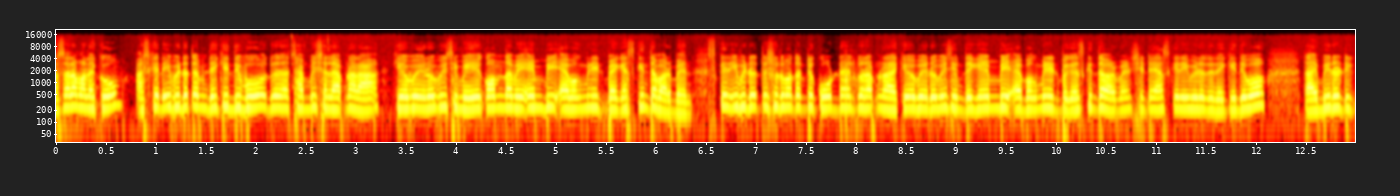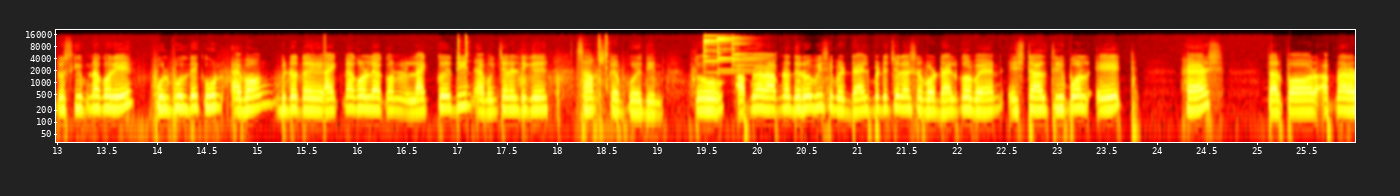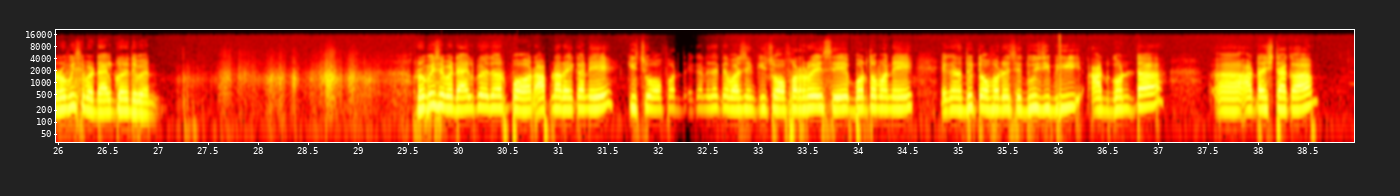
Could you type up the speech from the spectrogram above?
আসসালামু আলাইকুম আজকের এই ভিডিওতে আমি দেখিয়ে দিব দু হাজার ছাব্বিশ সালে আপনারা কীভাবে রবি সিমে কম দামে এমবি এবং মিনিট প্যাকেজ কিনতে পারবেন। আজকের এই ভিডিওতে শুধুমাত্র একটা কোড ডায়াল করে আপনারা কীভাবে রবি সিম থেকে এমবি এবং মিনিট প্যাকেজ কিনতে পারবেন, সেটাই আজকের এই ভিডিওতে দেখিয়ে দিব। তাই ভিডিওটি একটু স্কিপ না করে ফুল ফুল দেখুন এবং ভিডিওতে লাইক না করলে এখন লাইক করে দিন এবং চ্যানেলটিকে সাবস্ক্রাইব করে দিন। তো আপনারা আপনাদের রবি সিমের ডায়াল পেটে চলে আসার পর ডায়াল করবেন স্টার ট্রিপল এইট হ্যাশ তারপর আপনারা রবি সিমে ডায়াল করে দেবেন। রবি হিসেবে ডায়াল করে দেওয়ার পর আপনারা এখানে কিছু অফার এখানে দেখতে পাচ্ছেন কিছু অফার রয়েছে। বর্তমানে এখানে দুইটা অফার রয়েছে, দুই জিবি আট ঘণ্টা আঠাশ টাকা।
